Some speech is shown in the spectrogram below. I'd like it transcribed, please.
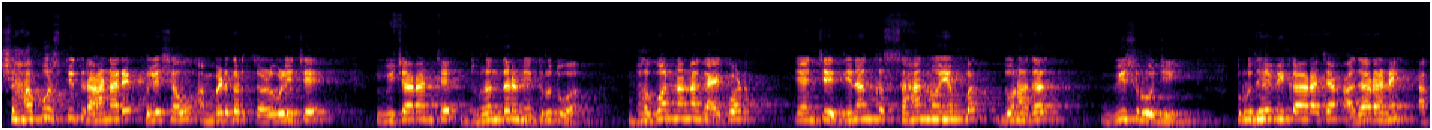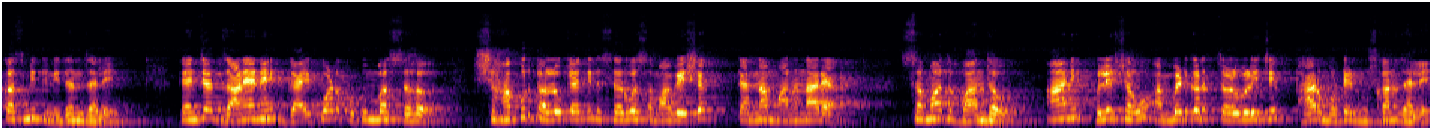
शहापूर स्थित राहणारे फुलेशाहू आंबेडकर चळवळीचे विचारांचे धुरंधर नेतृत्व भगवान नाना गायकवाड यांचे दिनांक सहा नोव्हेंबर दोन हजार वीस रोजी हृदयविकाराच्या आजाराने आकस्मिक निधन झाले. त्यांच्या जाण्याने गायकवाड कुटुंबासह शहापूर तालुक्यातील सर्व समावेशक त्यांना मानणाऱ्या समाज बांधव आणि फुलेशाहू आंबेडकर चळवळीचे फार मोठे नुकसान झाले.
